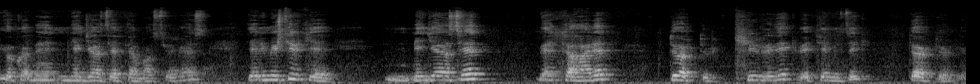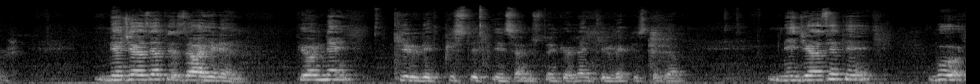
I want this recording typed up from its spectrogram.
yukarıda necasetten bahsediyoruz. Denilmiştir ki necaset ve taharet dörttür. Kirlilik ve temizlik dörttür diyor. Necaset-i zahire, Görünen kirlilik, pislik, insan üstüne görülen kirlilik, pislik. Necazeti, bu,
